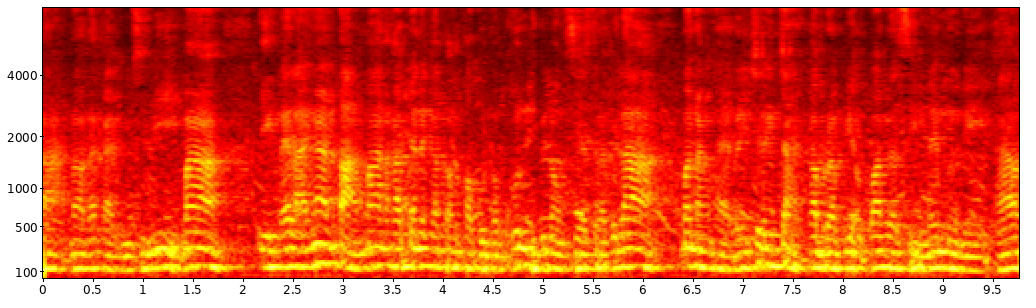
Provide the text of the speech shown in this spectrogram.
ราชเนาะและการมีซีมีมาอีกหลาย ๆ งานตามมากนะครับจะได้การต้องขอบคุณขอบคุณที่พี่น้องเสียสละเวลามานั่งถ่ายรายชื่อจากกับระเบียบวัฒนศิลป์ในมือนี้ครับ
